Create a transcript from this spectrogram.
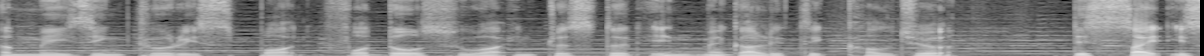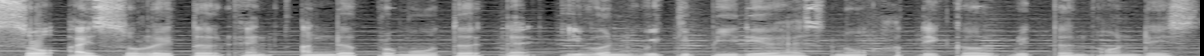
amazing tourist spot for those who are interested in megalithic culture. This site is so isolated and under-promoted that even Wikipedia has no article written on this.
